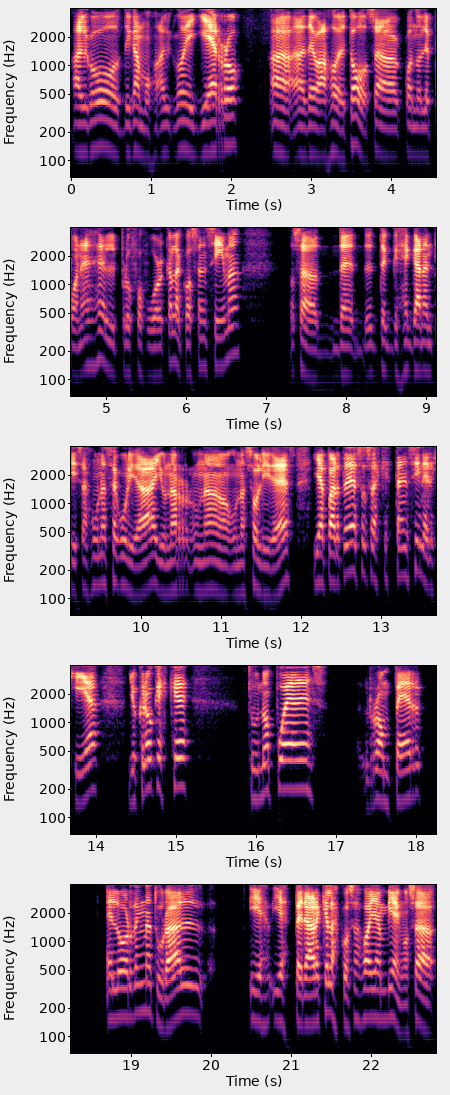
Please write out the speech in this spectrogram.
algo, digamos, algo de hierro a, debajo de todo. O sea, cuando le pones el proof of work a la cosa encima, o sea, te garantizas una seguridad y una, una, solidez. Y aparte de eso, o sea, es que está en sinergia. Yo creo que es que tú no puedes romper el orden natural y, y esperar que las cosas vayan bien. O sea,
